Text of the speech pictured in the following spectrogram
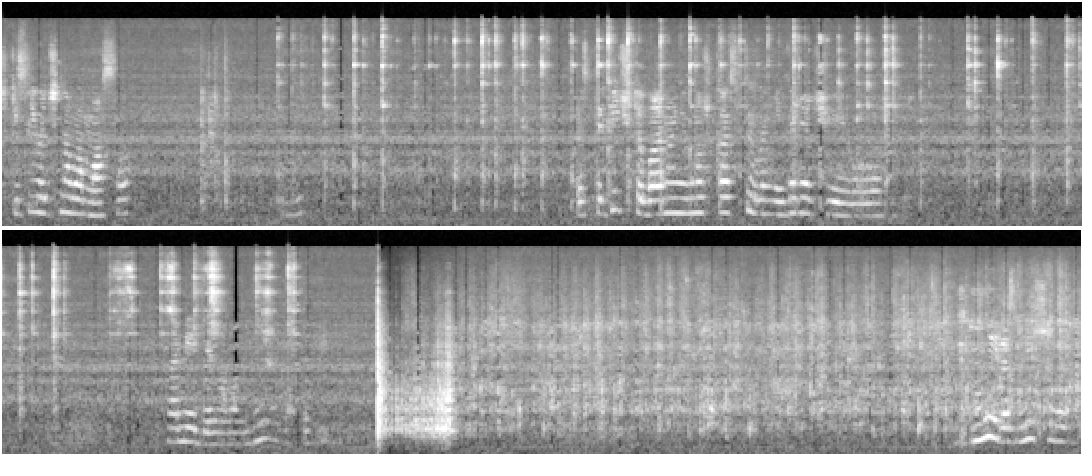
Пачки сливочного масла. Растопить, чтобы оно немножко остыло, не горячее его ложить. На медленном огне растопить. Мы размешиваем.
